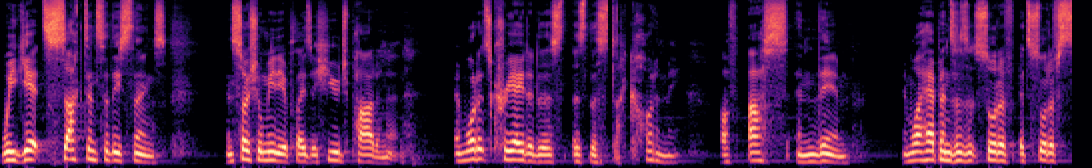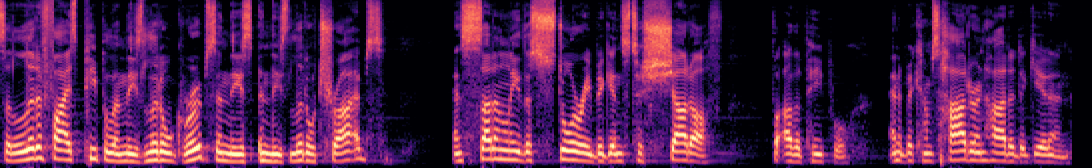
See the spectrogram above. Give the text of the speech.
we get sucked into these things. And social media plays a huge part in it. And what it's created is, is this dichotomy of us and them. And what happens is it sort of, it sort of solidifies people in these little groups, in these, in these little tribes. And suddenly the story begins to shut off for other people. And it becomes harder and harder to get in.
